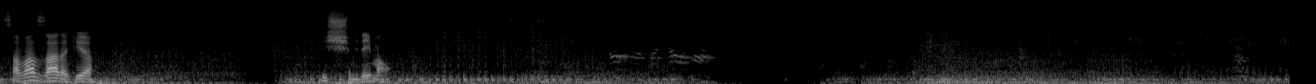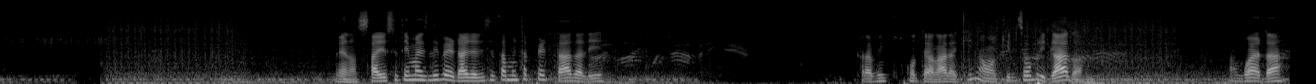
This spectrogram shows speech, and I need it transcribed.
Essa vazada aqui, ó. Ixi, me dei mal. Vendo? Saiu, você tem mais liberdade. Ali você tá muito apertado ali. O cara vem tudo quanto é lado. Aqui não, aqui eles são obrigados, ó. A guardar.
